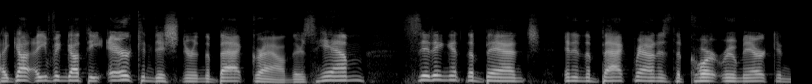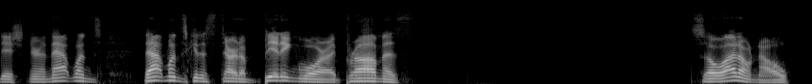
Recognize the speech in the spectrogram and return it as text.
I got I even got the air conditioner in the background. There's him sitting at the bench, and in the background is the courtroom air conditioner, and that one's that one's gonna start a bidding war, I promise. So I don't know.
